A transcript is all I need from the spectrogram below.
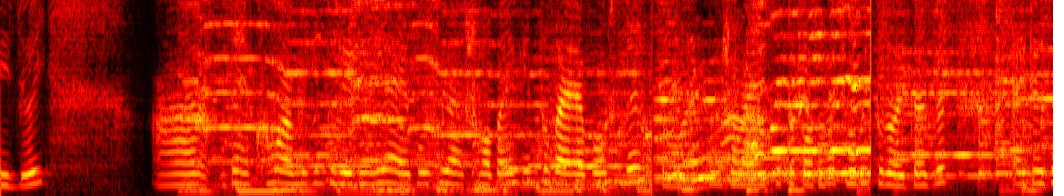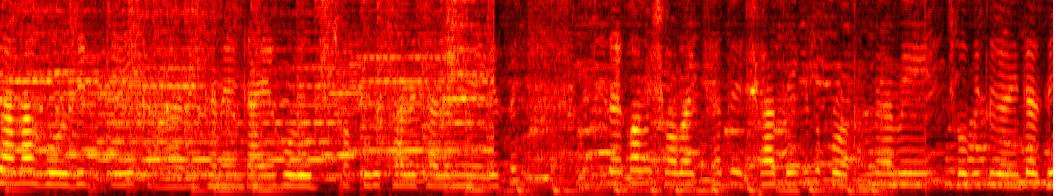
নিজেই। আর দেখো, আমি কিন্তু রেডি হয়ে আয় পড়ছি আর সবাই কিন্তু গায়ে পড়ছে। তো একদম সবাই এসে তো প্রথমে ছবি তুলে হইতেছে এটা হচ্ছে আমার হলদির কেক আর এখানে গায়ে হলুদ সব কিছু থালে সাজানো হয়ে গেছে। তো দেখো, আমি সবার সাথে সাথে কিন্তু প্রথমে আমি ছবি তুলে নিতেছি।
